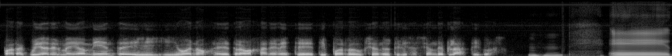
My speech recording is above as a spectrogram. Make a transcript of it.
para cuidar el medio ambiente y, bueno, eh, trabajar en este tipo de reducción de utilización de plásticos. Eh,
